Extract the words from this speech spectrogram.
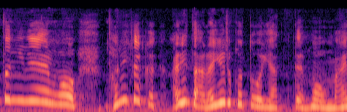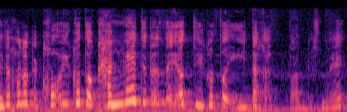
当にねもうとにかくありとあらゆることをやってもう前田ほのかこういうことを考えてるんだよっていうことを言いたかったんですね。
